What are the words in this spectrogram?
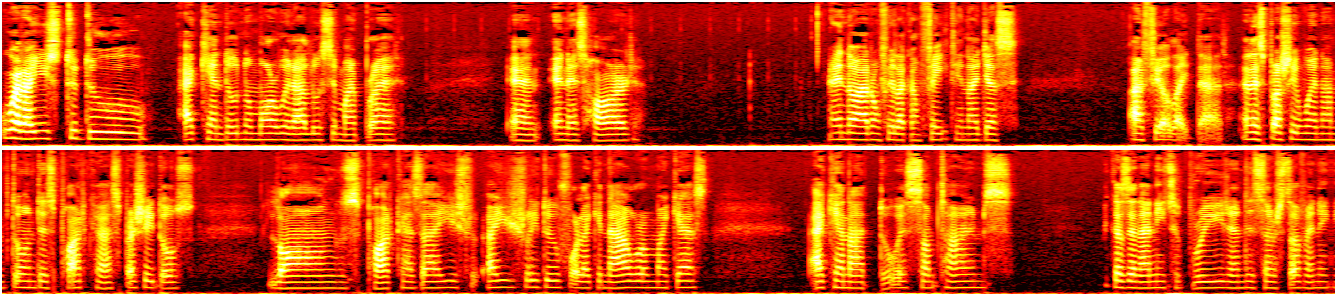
what I used to do, I can't do no more without losing my breath and and it's hard. And know I don't feel like I'm faking. I just I feel like that, and especially when I'm doing this podcast, especially those long podcasts that I usually I usually do for like an hour. My guest, I cannot do it sometimes because then I need to breathe and this other stuff, and it,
